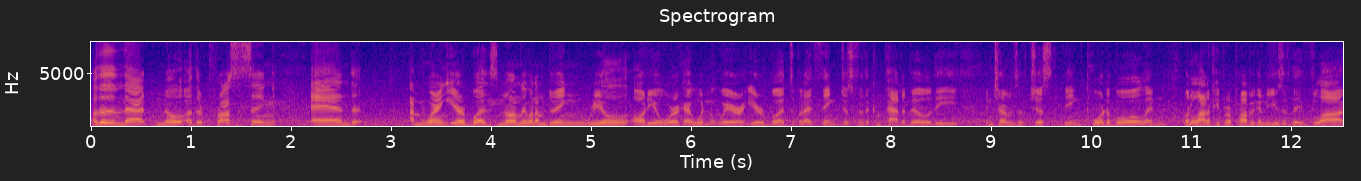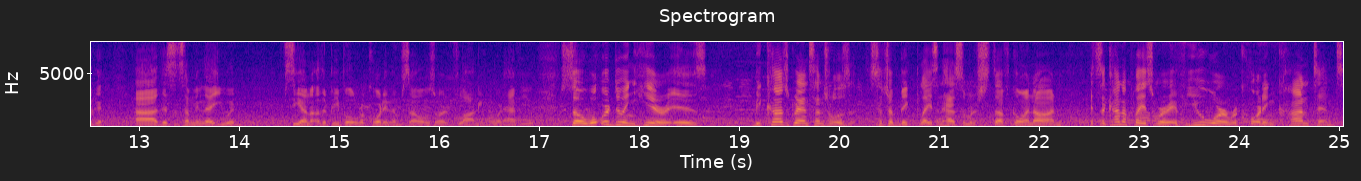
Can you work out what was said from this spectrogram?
Other than that, no other processing. And I'm wearing earbuds. Normally, when I'm doing real audio work, I wouldn't wear earbuds, but I think just for the compatibility in terms of just being portable and what a lot of people are probably going to use if they vlog, uh, this is something that you would see on other people recording themselves or vlogging or what have you. So, what we're doing here is because Grand Central is such a big place and has so much stuff going on, it's the kind of place where if you were recording content,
